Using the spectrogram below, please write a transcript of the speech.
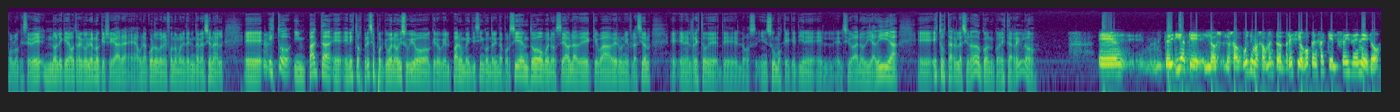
por lo que se ve, no le queda otra al gobierno que llegar a, un acuerdo con el Fondo Monetario Internacional. Eh, ¿Esto impacta en, estos precios? Porque, bueno, hoy subió, creo que el pan un 25, un 30%. Bueno, se habla de que va a haber una inflación eh, en el resto de, los insumos que, tiene el, ciudadano día a día. Eh, ¿Esto está relacionado con, este arreglo? te diría que los, los últimos aumentos de precios, vos pensás que el 6 de enero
